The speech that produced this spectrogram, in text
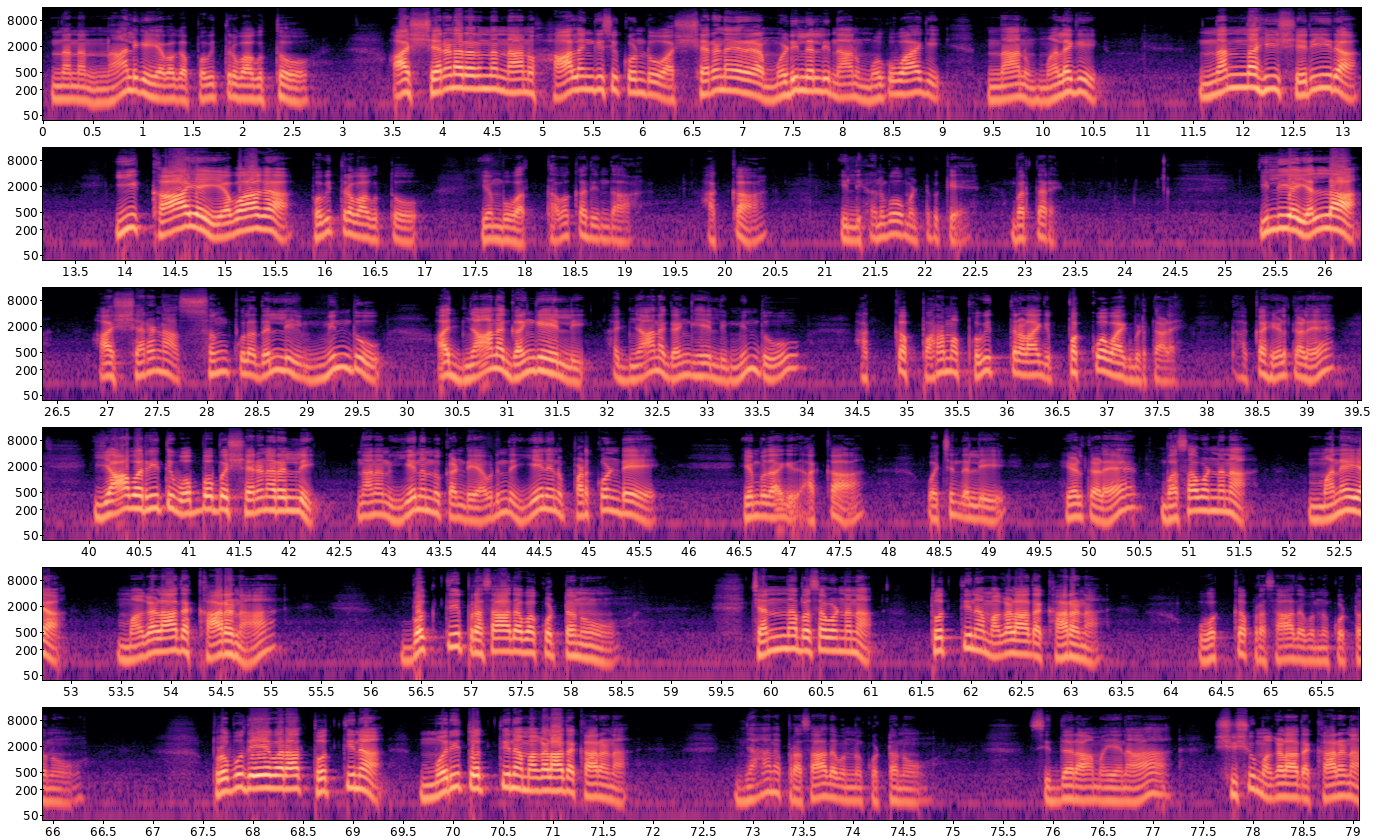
ನನ್ನ ನಾಲಿಗೆ ಯಾವಾಗ ಪವಿತ್ರವಾಗುತ್ತೋ ಆ ಶರಣರನ್ನು ನಾನು ಆಲಂಗಿಸಿಕೊಂಡು ಆ ಶರಣರ ಮಡಿಲಲ್ಲಿ ನಾನು ಮಗುವಾಗಿ ನಾನು ಮಲಗಿ ನನ್ನ ಈ ಶರೀರ ಈ ಕಾಯ ಯಾವಾಗ ಪವಿತ್ರವಾಗುತ್ತೋ ಎಂಬುವ ತವಕದಿಂದ ಅಕ್ಕ ಇಲ್ಲಿ ಅನುಭವ ಮಂಟಪಕ್ಕೆ ಬರ್ತಾರೆ. ಇಲ್ಲಿಯ ಎಲ್ಲ ಆ ಶರಣ ಸಂಕುಲದಲ್ಲಿ ಮಿಂದು, ಆ ಜ್ಞಾನ ಗಂಗೆಯಲ್ಲಿ, ಆ ಜ್ಞಾನ ಗಂಗೆಯಲ್ಲಿ ಮಿಂದು ಅಕ್ಕ ಪರಮ ಪವಿತ್ರಳಾಗಿ ಪಕ್ವವಾಗಿ ಬಿಡ್ತಾಳೆ ಅಕ್ಕ ಹೇಳ್ತಾಳೆ, ಯಾವ ರೀತಿ ಒಬ್ಬೊಬ್ಬ ಶರಣರಲ್ಲಿ ನಾನು ಏನನ್ನು ಕಂಡೆ, ಅವರಿಂದ ಏನೇನು ಪಡ್ಕೊಂಡೆ ಎಂಬುದಾಗಿ ಅಕ್ಕ ವಚನದಲ್ಲಿ ಹೇಳ್ತಾಳೆ, ಬಸವಣ್ಣನ ಮನೆಯ ಮಗಳಾದ ಕಾರಣ ಭಕ್ತಿ ಪ್ರಸಾದವ ಕೊಟ್ಟನು. ಚನ್ನ ಬಸವಣ್ಣನ ತೊತ್ತಿನ ಮಗಳಾದ ಕಾರಣ ಒಕ್ಕ ಪ್ರಸಾದವನ್ನು ಕೊಟ್ಟನು. ಪ್ರಭುದೇವರ ತೊತ್ತಿನ ಮರಿತೊತ್ತಿನ ಮಗಳಾದ ಕಾರಣ ಜ್ಞಾನ ಪ್ರಸಾದವನ್ನು ಕೊಟ್ಟನು. ಸಿದ್ದರಾಮಯ್ಯನ ಶಿಶು ಮಗಳಾದ ಕಾರಣ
